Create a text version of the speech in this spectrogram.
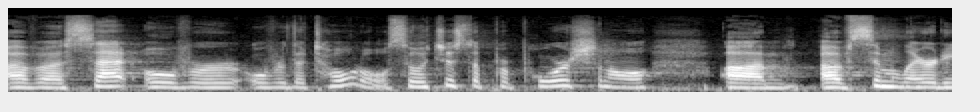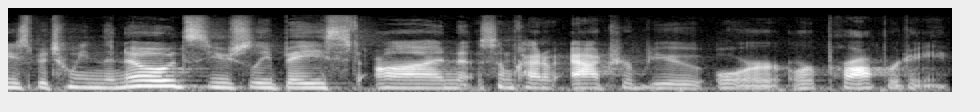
of a set over, over the total. So it's just a proportional um, of similarities between the nodes, usually based on some kind of attribute or, or property.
